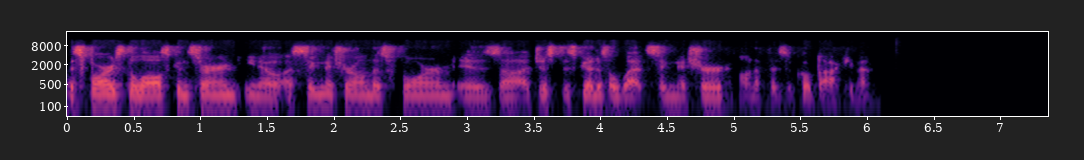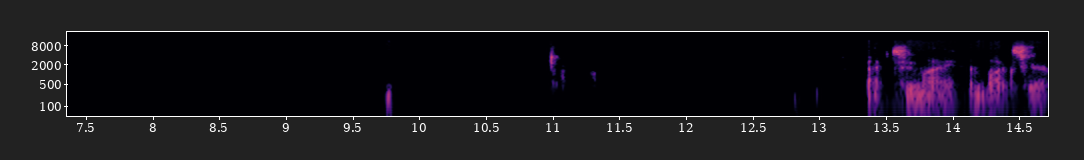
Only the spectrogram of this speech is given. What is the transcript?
as far as the law is concerned, you know, a signature on this form is uh, just as good as a wet signature on a physical document. Back to my inbox here.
